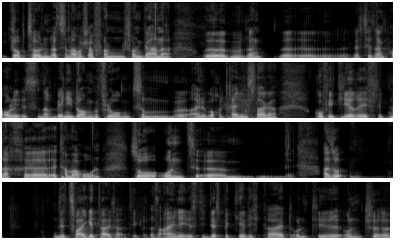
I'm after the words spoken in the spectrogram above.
ich glaube zur Nationalmannschaft von, von Ghana. Äh, äh, FC St. Pauli ist nach Benidorm geflogen zum äh, eine Woche Trainingslager. Kofi Kire fliegt nach Kamerun. So, und ähm, also der zweigeteilte Artikel. Das eine ist die Despektierlichkeit und, und äh,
